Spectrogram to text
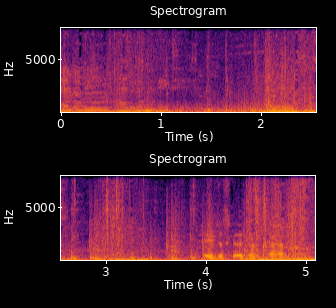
Enemy eliminated. Nice. Okay, you just got a Junkrat. Winner.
